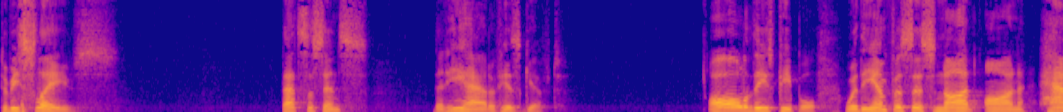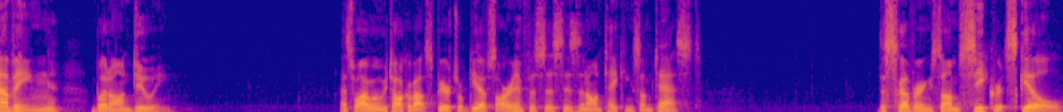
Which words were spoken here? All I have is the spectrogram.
to be slaves. That's the sense that he had of his gift. All of these people, with the emphasis not on having, but on doing. That's why when we talk about spiritual gifts, our emphasis isn't on taking some test discovering some secret skill,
